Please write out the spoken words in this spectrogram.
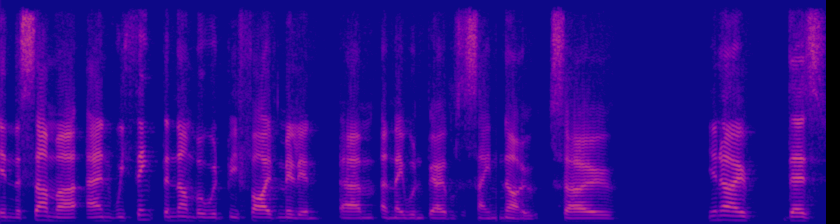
in the summer, and we think the number would be five million, um, and they wouldn't be able to say no. So, you know, there's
